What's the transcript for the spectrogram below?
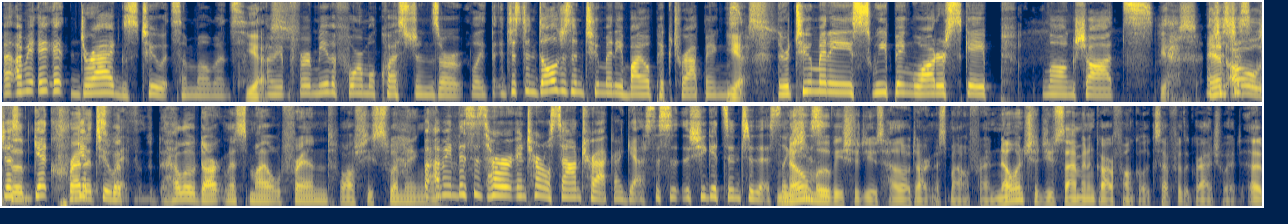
I I mean, it, it drags too at some moments. I mean, Yes. for me, the formal questions are like it just indulges in too many biopic trappings. yes There are too many sweeping waterscape long shots. yes And and just- just- oh just the get- get credits to with hello darkness my old friend while she's swimming But I mean, this is her internal soundtrack, I guess. This is she gets into this. Like no movie should use "Hello, Darkness, My Old Friend." No one should use Simon and Garfunkel except for The Graduate. Uh,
